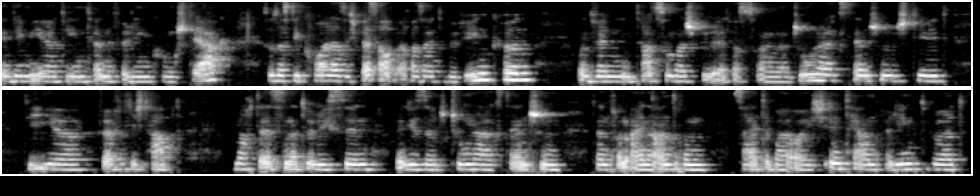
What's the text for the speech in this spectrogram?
indem ihr die interne Verlinkung stärkt, sodass die Crawler sich besser auf eurer Seite bewegen können. Und wenn da zum Beispiel etwas zu einer Joomla-Extension steht, die ihr veröffentlicht habt, macht es natürlich Sinn, wenn diese Joomla-Extension dann von einer anderen Seite bei euch intern verlinkt wird,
